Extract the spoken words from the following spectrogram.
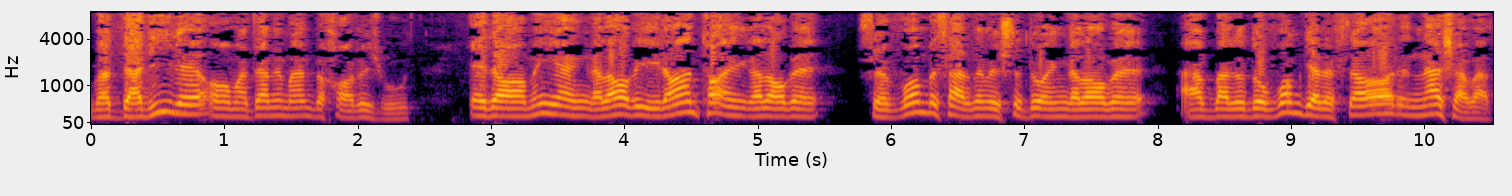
و دلیل آمدن من به خارج بود. ادامه انقلاب ایران تا انقلاب سوم به سرنوشت دو انقلاب اول و دوم گرفتار نشود.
